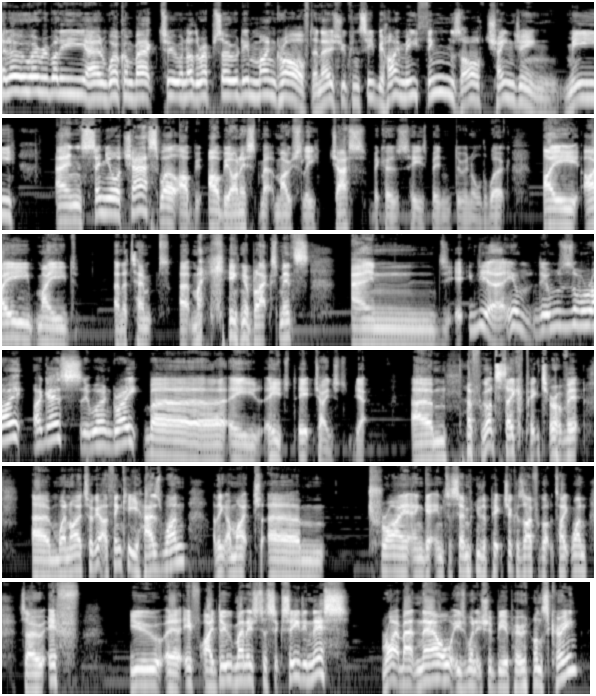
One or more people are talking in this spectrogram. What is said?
Hello everybody and welcome back to another episode in Minecraft and as you can see behind me things are changing. Me and Senor Chas, well I'll be I'll be honest mostly Chas because he's been doing all the work. I I made an attempt at making a blacksmith's and it, yeah it, it was all right I guess it weren't great but he, he it changed yeah um I forgot to take a picture of it um, when I took it. I think he has one. I think I might um, try and get him to send me the picture because I forgot to take one. So if you, uh, if I do manage to succeed in this, right about now is when it should be appearing on screen.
